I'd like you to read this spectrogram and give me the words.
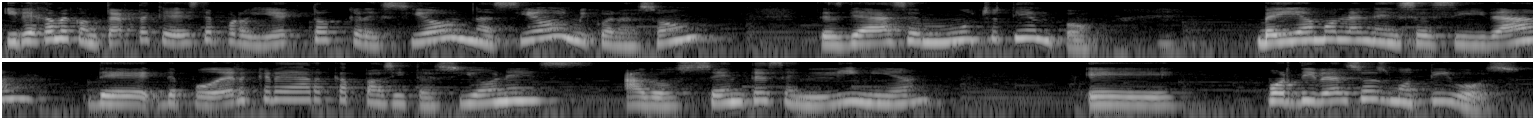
Y déjame contarte que este proyecto creció, nació en mi corazón desde hace mucho tiempo. Uh -huh. Veíamos la necesidad de, de, poder crear capacitaciones a docentes en línea eh, por diversos motivos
